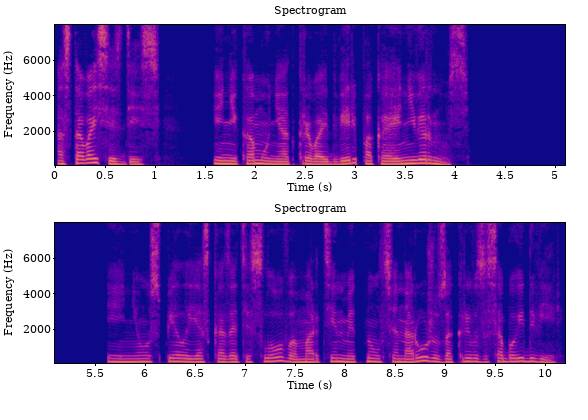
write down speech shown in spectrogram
«Оставайся здесь и никому не открывай дверь, пока я не вернусь». И не успела я сказать и слова, Мартин метнулся наружу, закрыв за собой дверь.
